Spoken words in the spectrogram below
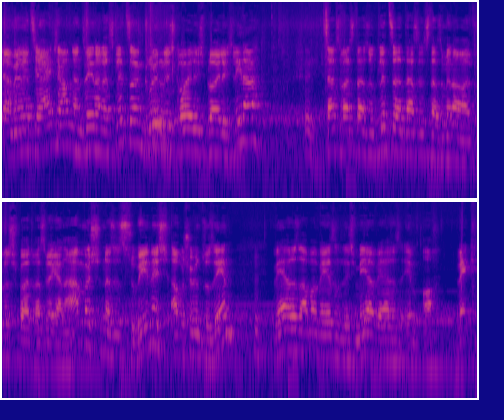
Ja, wenn wir jetzt hier reinschauen, dann sehen wir das Glitzern, grünlich, gräulich, bläulich, lila. Das, was da so glitzert, das ist das Mineralflussspat, was wir gerne haben möchten. Das ist zu wenig, aber schön zu sehen. Wäre es aber wesentlich mehr, wäre es eben auch weg.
